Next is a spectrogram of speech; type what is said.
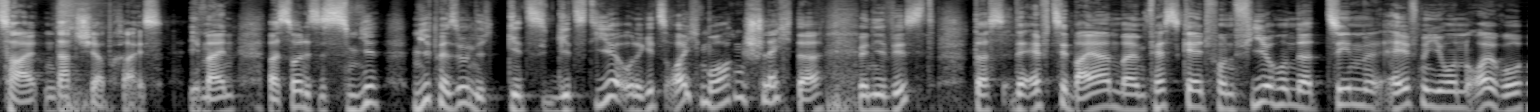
zahlt einen Dacia-Preis. Ich meine, was soll das? Ist mir, mir persönlich, geht's, geht's dir oder geht's euch morgen schlechter, wenn ihr wisst, dass der FC Bayern beim Festgeld von 410, 11 Millionen Euro,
